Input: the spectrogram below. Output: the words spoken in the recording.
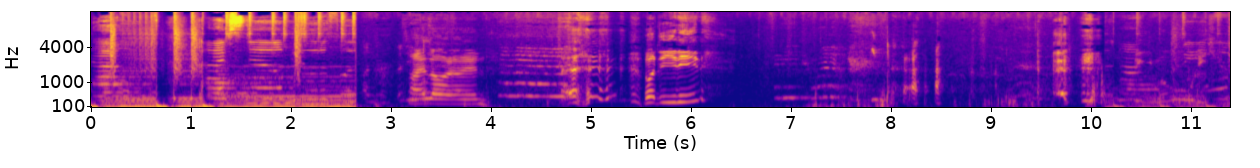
clouds. Life's still beautiful. Hi, Lauren. what do you need? Holy moly.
